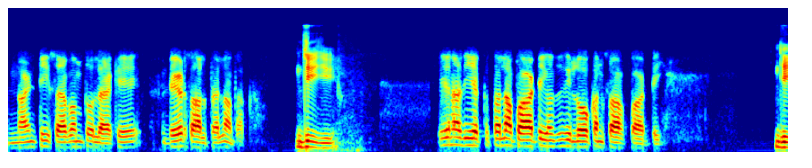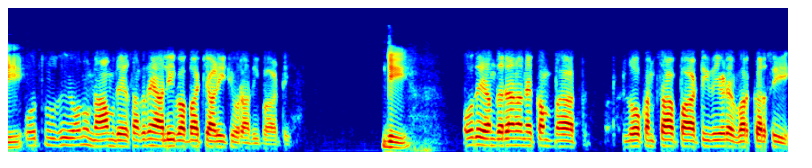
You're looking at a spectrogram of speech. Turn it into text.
97 ਤੋਂ ਲੈ ਕੇ ਡੇਢ ਸਾਲ ਪਹਿਲਾਂ ਤੱਕ। ਜੀ ਜੀ। ਇਹਨਾਂ ਦੀ ਇੱਕ ਪਹਿਲਾਂ ਪਾਰਟੀ ਹੁੰਦੀ ਸੀ ਲੋਕ ਇਨਸਾਫ ਪਾਰਟੀ। ਜੀ। ਉਹ ਤੁਸੀਂ ਉਹਨੂੰ ਨਾਮ ਦੇ ਸਕਦੇ ਆ ਅਲੀ ਬਾਬਾ 40 ਚੋਰਾਂ ਦੀ ਪਾਰਟੀ। ਜੀ। ਉਹਦੇ ਅੰਦਰ ਇਹਨਾਂ ਨੇ ਲੋਕ ਇਨਸਾਫ ਪਾਰਟੀ ਦੇ ਜਿਹੜੇ ਵਰਕਰ ਸੀ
